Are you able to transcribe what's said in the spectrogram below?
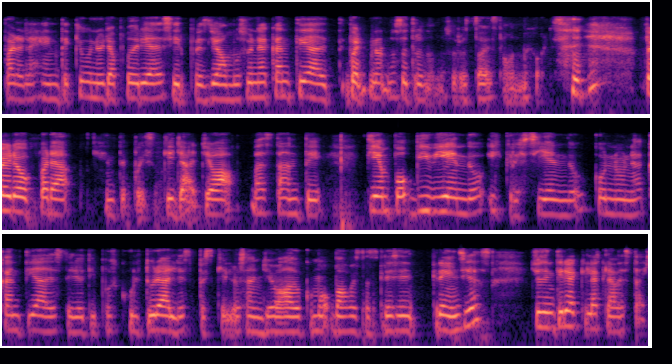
para la gente que uno ya podría decir, pues llevamos una cantidad, de, bueno, nosotros no, nosotros todavía estamos mejores, pero para gente pues que ya lleva bastante tiempo viviendo y creciendo con una cantidad de estereotipos culturales pues que los han llevado como bajo estas creencias, yo sentiría que la clave está ahí,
